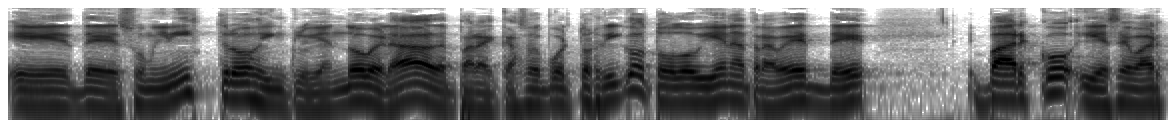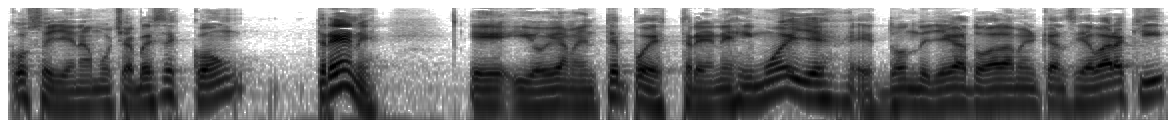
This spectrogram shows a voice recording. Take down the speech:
eh, de suministros, incluyendo, ¿verdad? Para el caso de Puerto Rico, todo viene a través de barco y ese barco se llena muchas veces con trenes. Eh, y obviamente, pues trenes y muelles es donde llega toda la mercancía para aquí.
